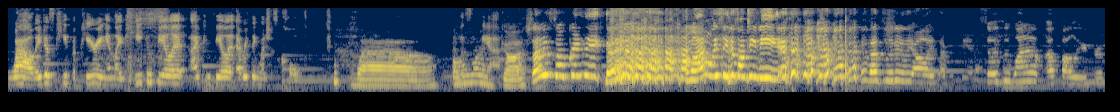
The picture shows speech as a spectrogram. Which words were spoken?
"Wow, they just keep appearing, and like he can feel it, I can feel it. Everything was just cold." Wow. It Oh my yeah. gosh, that is so crazy! well, I only see this on TV. That's literally all I've ever seen. So if we want to uh, follow your group,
